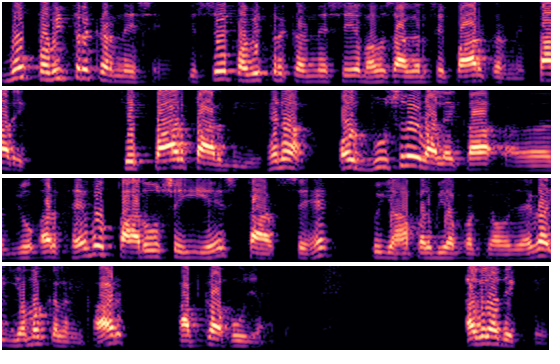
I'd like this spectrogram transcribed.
वो पवित्र करने से, किससे पवित्र करने से, भव सागर से पार करने, तारे के पार तार दिए, है ना? और दूसरे वाले का जो अर्थ है, वो तारों से ही है स्टार से है। तो यहाँ पर भी आपका क्या हो जाएगा? यमक अलंकार आपका हो जाएगा। अगला देखते हैं।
